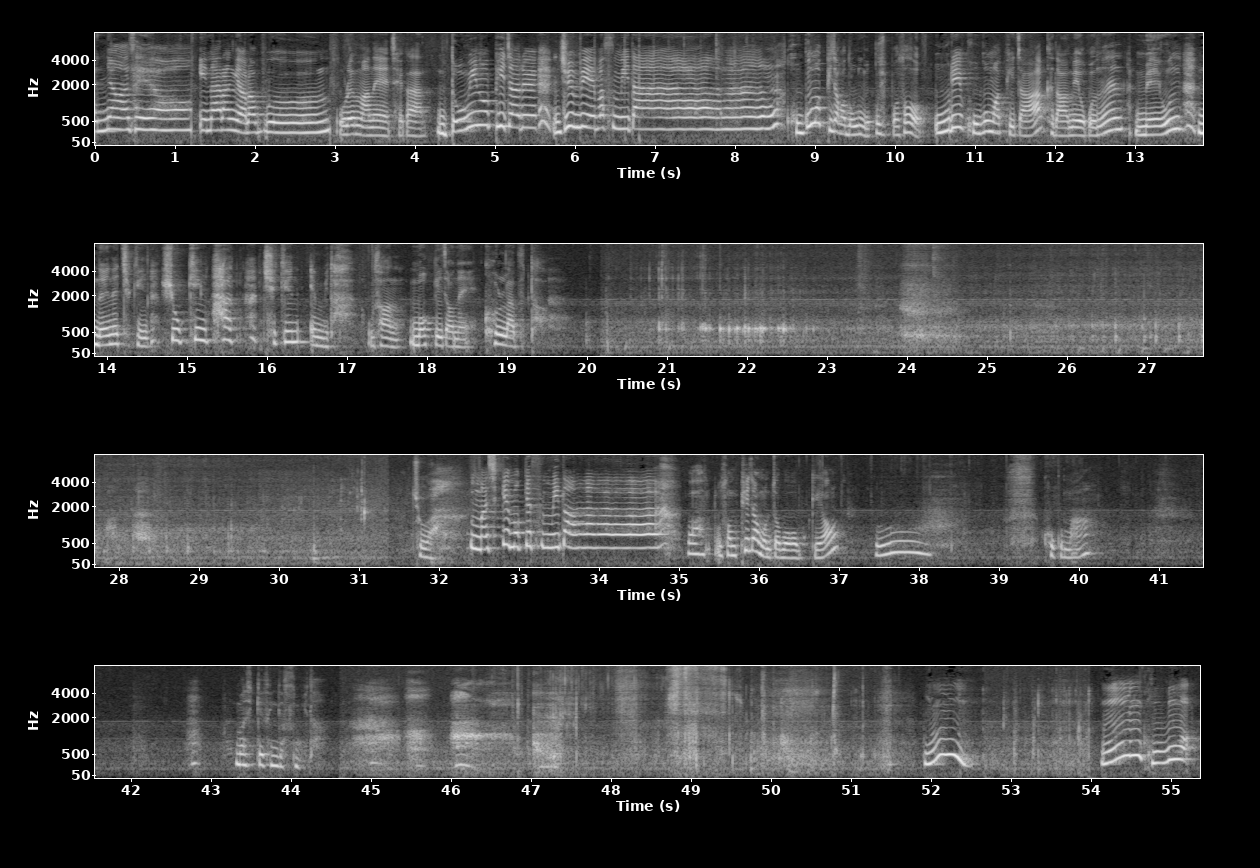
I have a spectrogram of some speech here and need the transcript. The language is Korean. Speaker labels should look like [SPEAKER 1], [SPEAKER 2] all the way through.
[SPEAKER 1] 안녕하세요. 이나랑 여러분. 오랜만에 제가 도미노 피자를 준비해봤습니다. 고구마 피자가 너무 먹고 싶어서 우리 고구마 피자, 그 다음에 요거는 매운 네네 치킨, 쇼킹 핫 치킨입니다. 우선 먹기 전에 콜라부터. 좋아. 맛있게 먹겠습니다. 와, 우선 피자 먼저 먹어볼게요. 오, 고구마. 헉, 맛있게 생겼습니다. 음, 음, 고구마.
